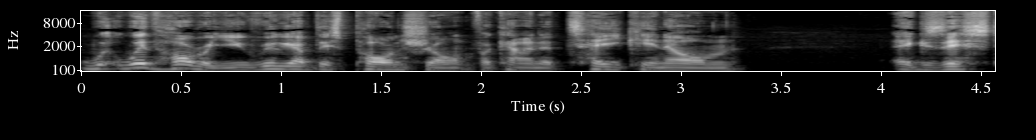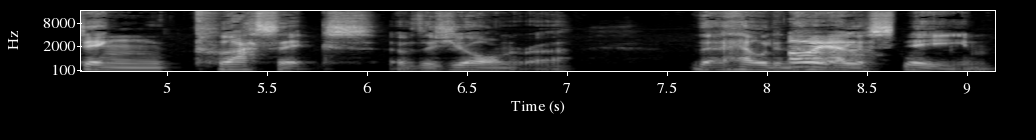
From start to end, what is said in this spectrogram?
with horror, you really have this penchant for kind of taking on existing classics of the genre that are held in oh, high yeah. esteem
